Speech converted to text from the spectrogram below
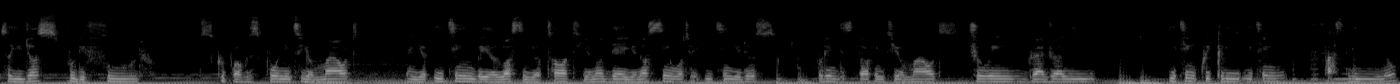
So you just put the food, scoop of the spoon into your mouth, and you're eating, but you're lost in your thought. You're not there. You're not seeing what you're eating. You're just putting the stuff into your mouth, chewing gradually, eating quickly, eating fastly. You know.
